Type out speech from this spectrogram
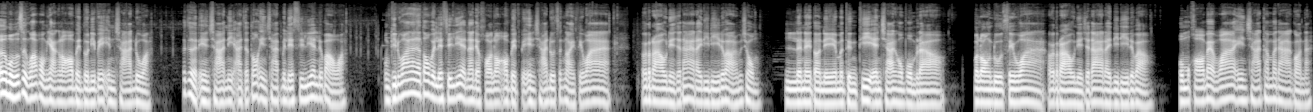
เออ ผมรู้สึกว่าผมอยากลองเอาเบ็ดตัวนี้ไป Enchant ดูอะ ถ้าเกิด Enchant นี่อาจจะต้อง Enchant เป็น Resilient หรือเปล่าวะ ผมคิดว่าน่าจะต้องเป็น Resilient นะ เดี๋ยวขอลองเอาเบ็ดไป Enchant ดูสักหน่อยสิว่า เราเนี่ยจะได้อะไรดีๆหรือเปล่าท่านผู้ชม และในตอนนี้มาถึงที่ Enchant ของผมแล้ว มาลองดูซิว่าเราเนี่ยจะได้อะไรดีๆหรือเปล่า ผมขอแบบว่า Enchant ธรรมดาก่อนนะ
